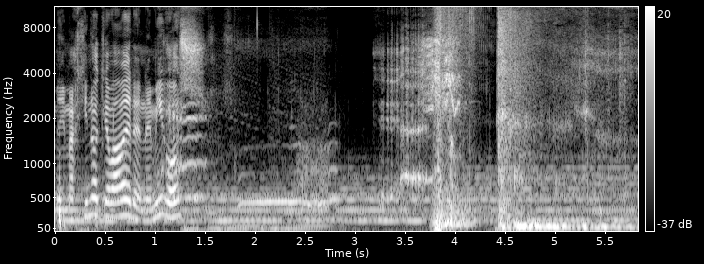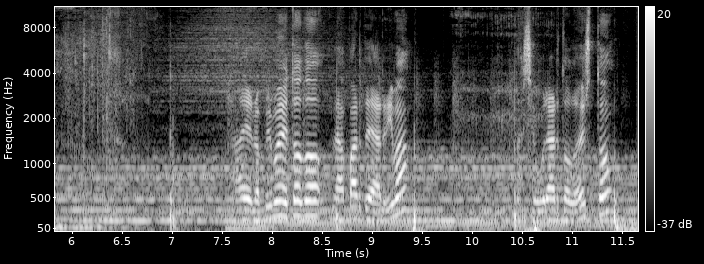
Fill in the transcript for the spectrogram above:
me imagino que va a haber enemigos A ver, lo primero de todo, la parte de arriba Asegurar todo esto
